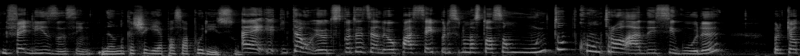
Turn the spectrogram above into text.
infeliz, assim. Não, nunca cheguei a passar por isso. É, então, eu, isso que eu tô dizendo, eu passei por isso numa situação muito controlada e segura. Porque eu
